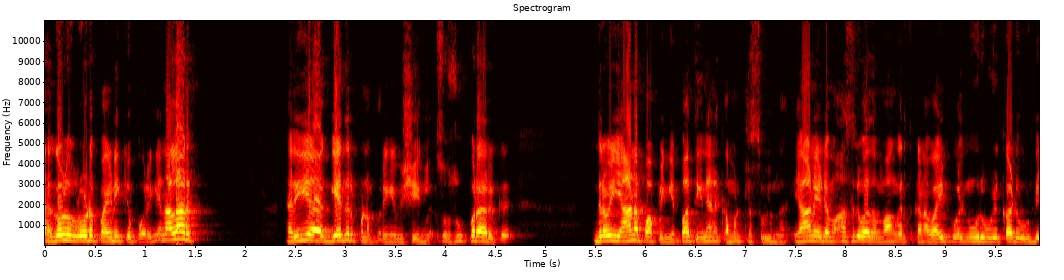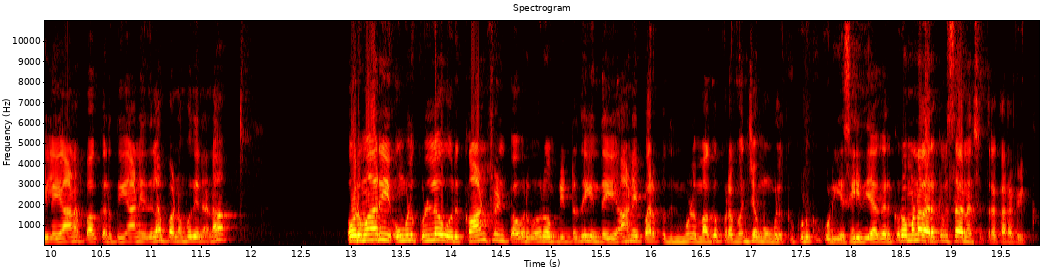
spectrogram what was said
தகவல்களோட பயணிக்க போகிறீங்க நல்லா இருக்கு. நிறைய கேதர் பண்ண போறீங்க விஷயங்களை. ஸோ சூப்பராக இருக்கு. இந்த தடவை யானை பார்ப்பீங்க. பார்த்தீங்கன்னா எனக்கு கமெண்ட்டில் சொல்லுங்க. யானையிடம் ஆசீர்வாதம் வாங்குறதுக்கான வாய்ப்புகள் நூறு விழுக்காடு உண்டு இல்லை யானை பார்க்கறது யானை இதெல்லாம் பண்ணும்போது என்னன்னா ஒரு மாதிரி உங்களுக்குள்ள ஒரு கான்ஃபிடன்ட் பவர் வரும் அப்படின்றது இந்த யானை பார்ப்பதன் மூலமாக பிரபஞ்சம் உங்களுக்கு கொடுக்கக்கூடிய செய்தியாக இருக்கு. ரொம்ப நல்லா இருக்கு விசாரணை நட்சத்திரக்காரர்களுக்கு.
